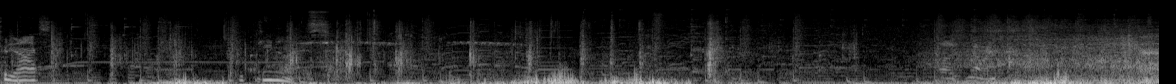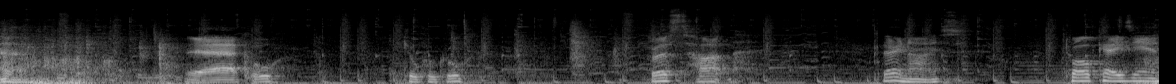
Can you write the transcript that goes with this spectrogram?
Pretty nice. Pretty nice. Cool, cool. First hut. Very nice. 12 k's in.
